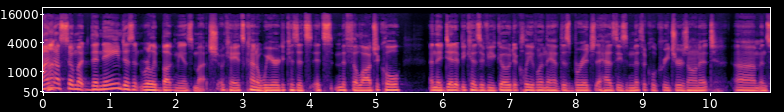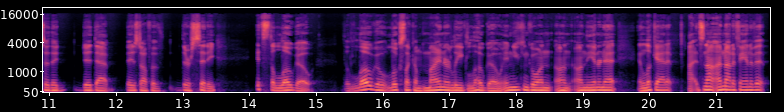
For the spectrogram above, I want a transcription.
I'm not so much. The name doesn't really bug me as much. Okay, it's kind of weird because it's it's mythological, and they did it because if you go to Cleveland, they have this bridge that has these mythical creatures on it, um, and so they did that based off of their city. It's the logo. The logo looks like a minor league logo, and you can go on on on the internet and look at it. Uh, It's not. I'm not a fan of it,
